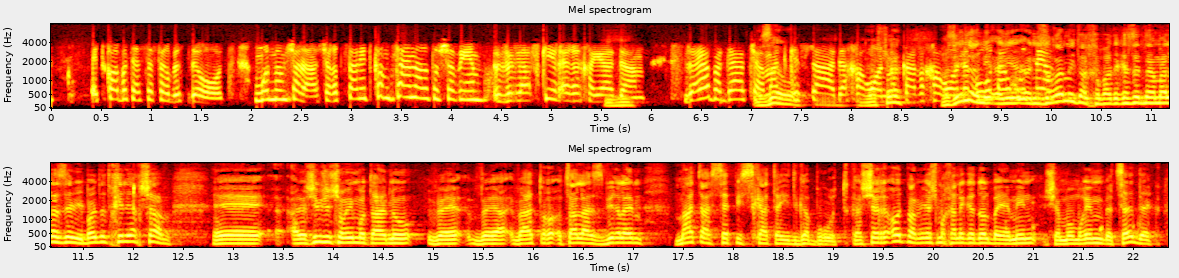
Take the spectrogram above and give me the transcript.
את כל בתי הספר בשדרות מול ממשלה שרצתה להתקמצן על התושבים ולהפקיר ערך חיי אדם. זה היה בג"ץ שעמד כסעד אחרון, בקו אחרון. אז הנה, אני זורם איתך, חברת הכנסת נעמה לזמי, בואי תתחילי עכשיו. אה, אנשים ששומעים אותנו, ואת רוצה להסביר להם מה תעשה פסקת ההתגברות. כאשר עוד פעם, יש מחנה גדול בימין, שהם אומרים בצדק,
